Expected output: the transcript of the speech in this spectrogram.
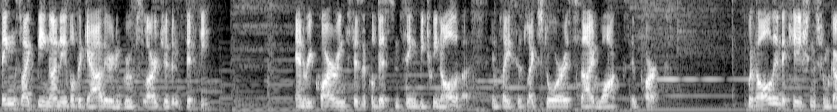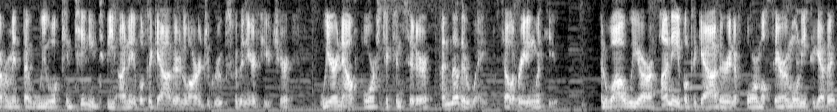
Things like being unable to gather in groups larger than 50, and requiring physical distancing between all of us in places like stores, sidewalks, and parks. With all indications from government that we will continue to be unable to gather in large groups for the near future, we are now forced to consider another way of celebrating with you. And while we are unable to gather in a formal ceremony together,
